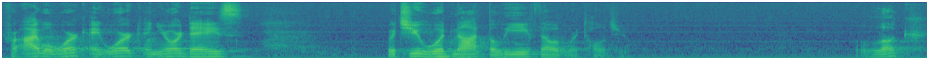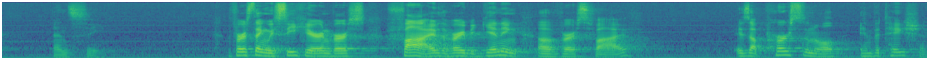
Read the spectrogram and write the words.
For I will work a work in your days which you would not believe though it were told you. Look and see. The first thing we see here in verse 5, the very beginning of verse 5, is a personal invitation.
